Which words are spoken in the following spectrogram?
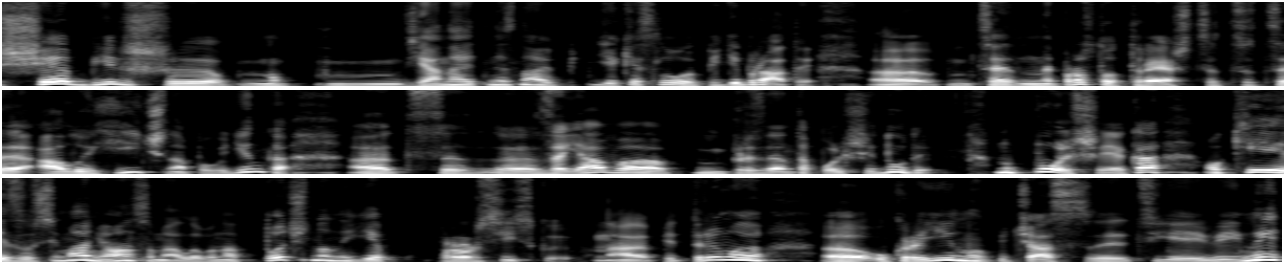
ще більш, е, ну я навіть не знаю, яке слово підібрати. Е, Це не просто треш, це, це, це алогічна поведінка. Е, Це е, заява президента Польщі Дуди. Ну, Польща, яка окей, з усіма нюансами, але вона точно не є. Проросійською вона підтримує е, Україну під час е, цієї війни,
